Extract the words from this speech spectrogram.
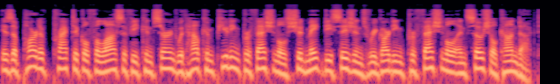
is a part of practical philosophy concerned with how computing professionals should make decisions regarding professional and social conduct.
